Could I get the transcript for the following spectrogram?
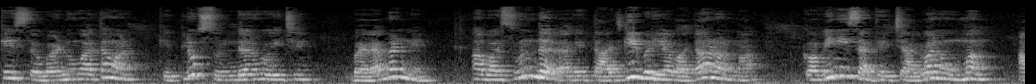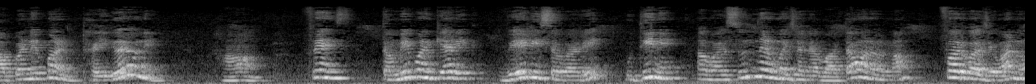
કે સવારનું વાતાવરણ કેટલું સુંદર હોય છે. બરાબર ને? આવા સુંદર અને તાજગી ભર્યા વાતાવરણમાં કવિની સાથે ચાલવાનો ઉમંગ આપણને પણ થઈ ગયો ને? હા. ફ્રેન્ડ્સ, તમે પણ ક્યારેક વહેલી સવારે ઉઠીને આવા સુંદર મજાના વાતાવરણમાં ફરવા જવાનો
